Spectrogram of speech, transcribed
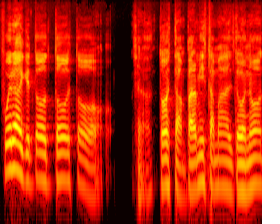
fuera de que todo, todo esto, o sea, todo está, para mí está mal, todo, ¿no?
